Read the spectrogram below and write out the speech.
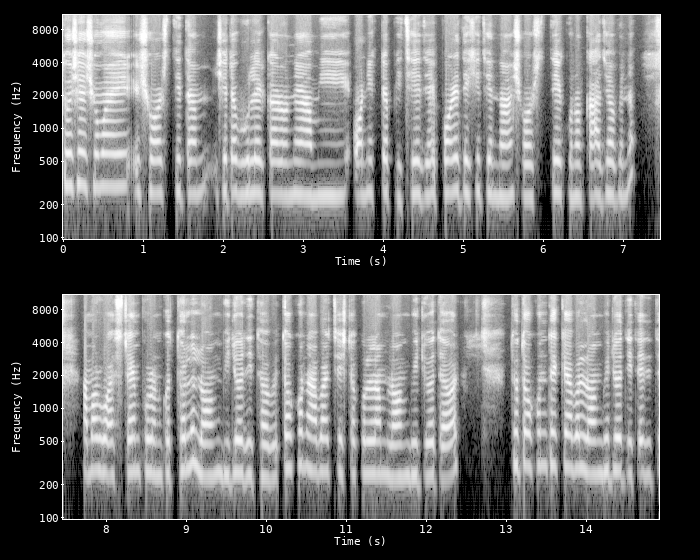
তো সেই সময় শর্টস দিতাম। সেটা ভুলের কারণে আমি অনেকটা পিছিয়ে যাই। পরে দেখি যে না শর্টস দিয়ে কোনো কাজ হবে না। আমার ওয়াচ টাইম পূরণ করতে হলে লং ভিডিও দিতে হবে। তখন আবার চেষ্টা করলাম লং ভিডিও দেওয়ার। তো তখন থেকে আবার লং ভিডিও দিতে দিতে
